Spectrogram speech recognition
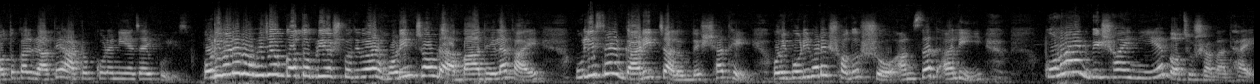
গতকাল রাতে আটক করে নিয়ে যায় পুলিশ। পরিবারের অভিযোগ, গত বৃহস্পতিবার হরিণ চৌড়া বাঁধ এলাকায় পুলিশের গাড়ির চালকদের সাথে ওই পরিবারের সদস্য আমজাদ আলী কোনো এক বিষয় নিয়ে বচসা বাধায়।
